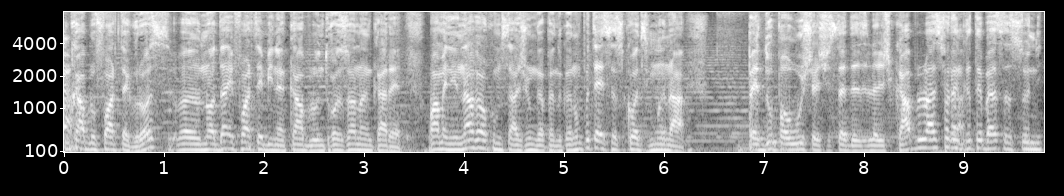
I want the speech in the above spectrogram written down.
un cablu foarte gros, uh, nodai foarte bine cablu într-o zonă în care oamenii n-aveau cum să ajungă, pentru că nu puteai să scoți mâna pe după ușă și să dezlegi cablul, astfel încât trebuia să suni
